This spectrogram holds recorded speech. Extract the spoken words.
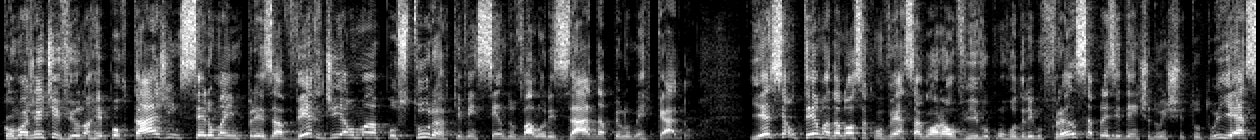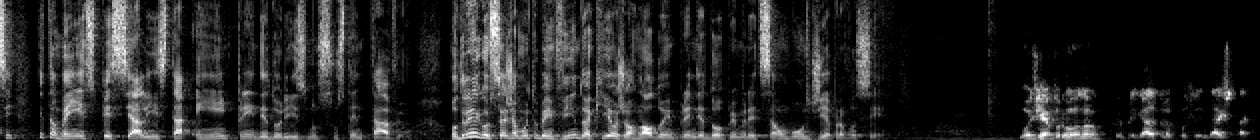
Como a gente viu na reportagem, ser uma empresa verde é uma postura que vem sendo valorizada pelo mercado. E esse é o tema da nossa conversa agora ao vivo com Rodrigo França, presidente do Instituto IS e também especialista em empreendedorismo sustentável. Rodrigo, seja muito bem-vindo aqui ao Jornal do Empreendedor, primeira edição. Um bom dia para você. Bom dia, Bruno. Obrigado pela oportunidade de estar aqui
